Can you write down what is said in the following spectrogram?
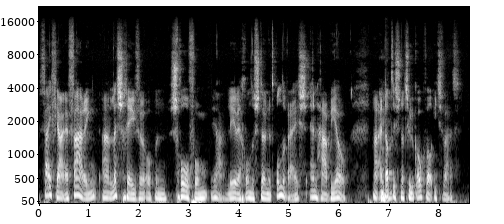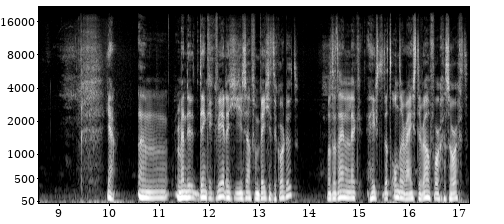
vijf jaar ervaring aan lesgeven op een school voor ja, leerweg ondersteunend onderwijs en HBO. Nou, en dat mhm. is natuurlijk ook wel iets waard. Ja, um, maar nu denk ik weer dat je jezelf een beetje tekort doet. Want uiteindelijk heeft dat onderwijs er wel voor gezorgd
